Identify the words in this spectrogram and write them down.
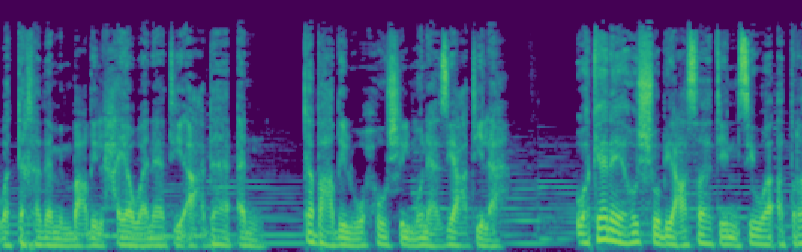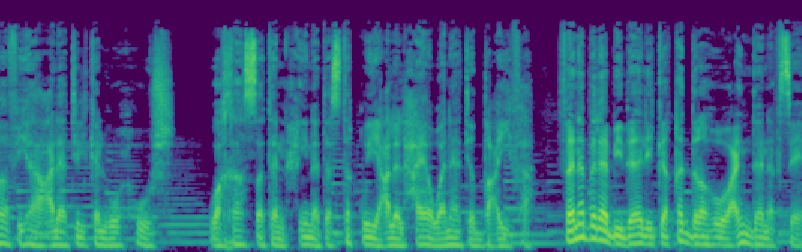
واتخذ من بعض الحيوانات اعداء كبعض الوحوش المنازعة له. وكان يهش بعصاة سوى أطرافها على تلك الوحوش وخاصة حين تستقوي على الحيوانات الضعيفة فنبل بذلك قدره عند نفسه.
